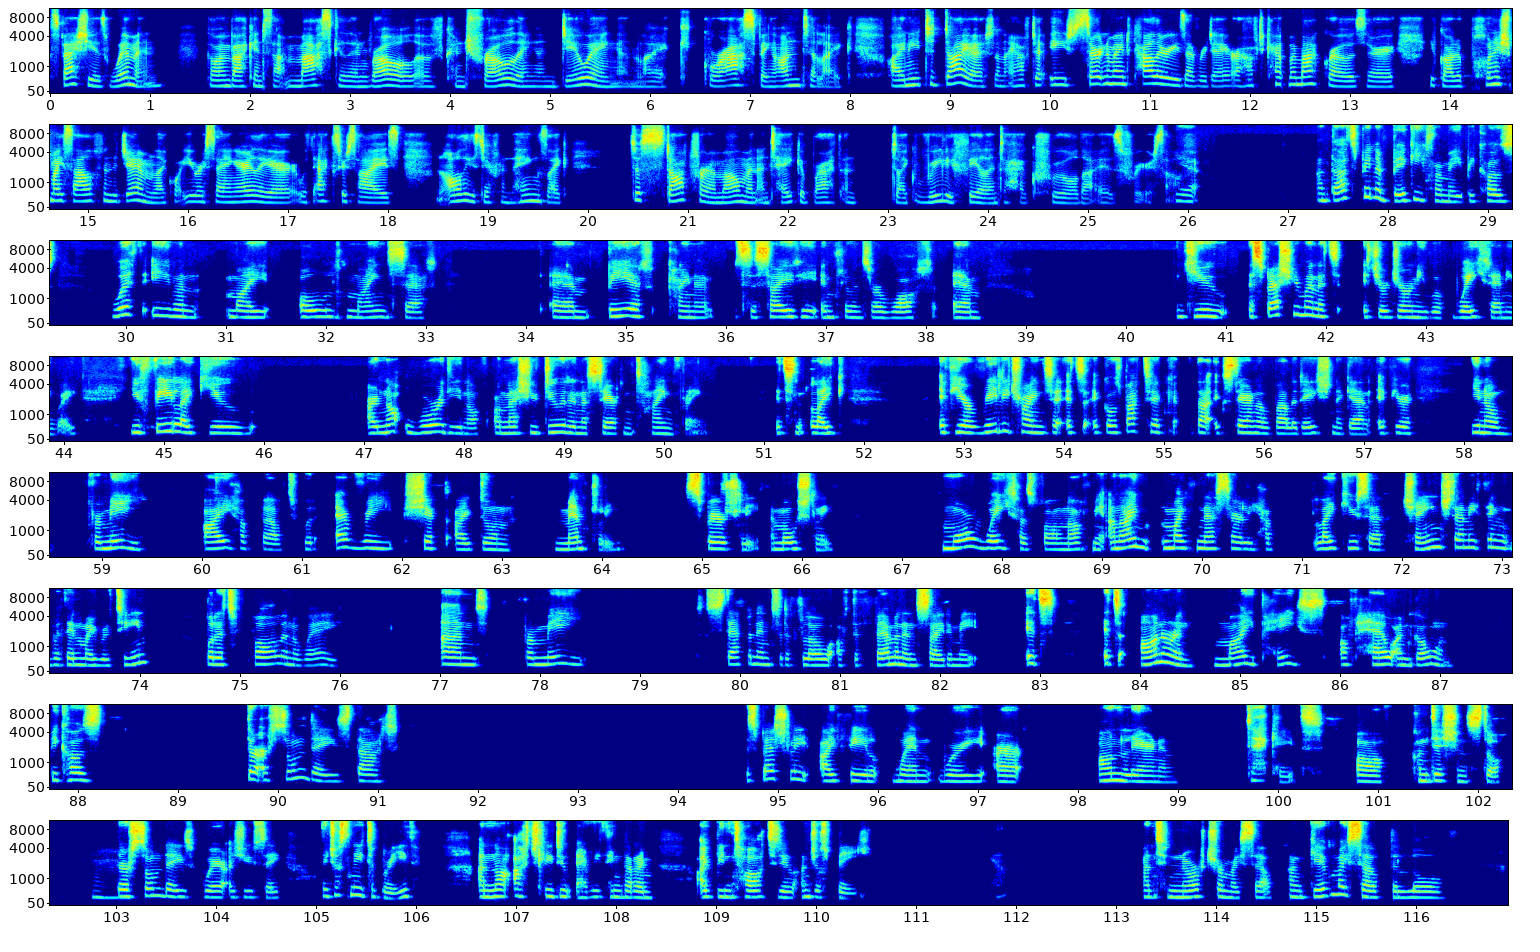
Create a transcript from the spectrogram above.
especially as women going back into that masculine role of controlling and doing and like grasping onto like I need to diet and I have to eat a certain amount of calories every day or I have to count my macros or you've got to punish myself in the gym like what you were saying earlier with exercise and all these different things like just stop for a moment and take a breath and like really feel into how cruel that is for yourself Yeah. And that's been a biggie for me because with even my old mindset, um, be it kind of society influence or what, um, you especially when it's it's your journey with weight anyway, you feel like you are not worthy enough unless you do it in a certain time frame. It's like if you're really trying to it's it goes back to that external validation again if you're you know for me i have felt with every shift i've done mentally spiritually emotionally more weight has fallen off me. And i might necessarily have like you said changed anything within my routine but it's fallen away. And for me stepping into the flow of the feminine side of me it's it's honoring my pace of how I'm going. Because there are some days that especially I feel when we are unlearning decades of conditioned stuff Mhm. there are some days where as you say I just need to breathe and not actually do everything that I'm I've been taught to do and just be and to nurture myself and give myself the love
